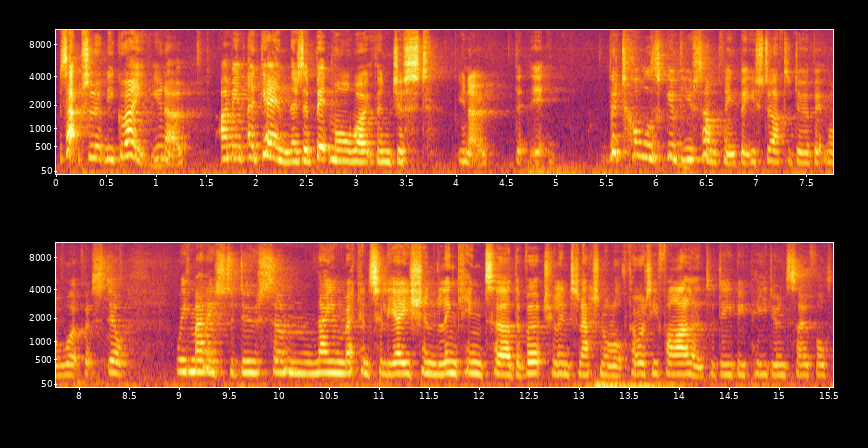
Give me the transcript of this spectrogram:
It's absolutely great, you know. I mean, again, there's a bit more work than just, you know, the, it, the tools give you something, but you still have to do a bit more work. But still, we've managed to do some name reconciliation, linking to the Virtual International Authority file and to DBpedia and so forth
